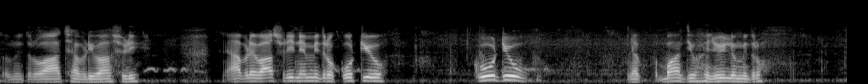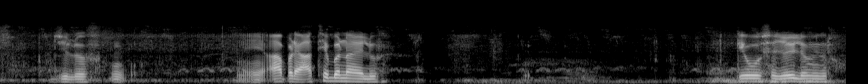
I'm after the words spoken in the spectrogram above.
તો મિત્રો, આ છે આપણી વાસળી. આપણે વાસળીને મિત્રો કોટ્યું કોટ્યું બાંધ્યું હોય, જોઈ લો મિત્રો. જોઈ લો. ને આપણે હાથે બનાવેલું. કેવું છે, જોઈ લો મિત્રો?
